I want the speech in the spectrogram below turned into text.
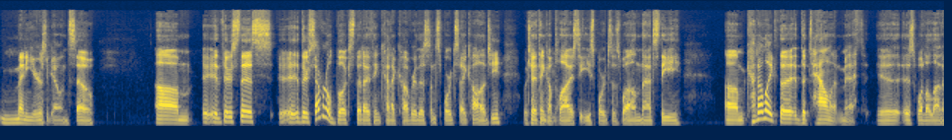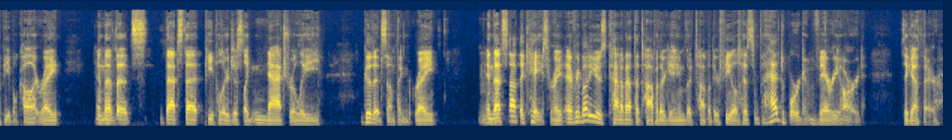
many years ago. And so um, i- there's this, uh, there's several books that I think kind of cover this in sports psychology, which I think Mhm. applies to esports as well. And that's the um, kind of like the the talent myth is, is what a lot of people call it, right? And that Mhm. that's that's that people are just like naturally good at something, right? Mhm. And that's not the case, right? Everybody who's kind of at the top of their game, the top of their field, has had to work very hard to get there,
